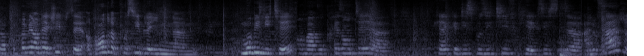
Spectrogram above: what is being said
Notre premier objectif, c'est rendre possible une euh, mobilité. On va vous présenter euh, quelques dispositifs qui existent euh, à l'OFAGE.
